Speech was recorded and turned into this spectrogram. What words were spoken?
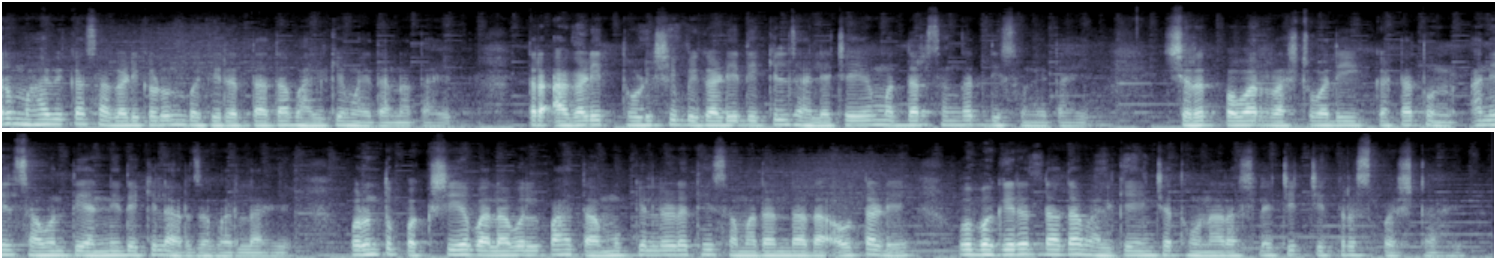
तर महाविकास आघाडीकडून भगीरथदादा भालके मैदानात आहेत. तर आघाडीत थोडीशी बिघाडी देखील झाल्याचे या मतदारसंघात दिसून येत आहे. शरद पवार राष्ट्रवादी गटातून अनिल सावंत यांनी देखील अर्ज भरला आहे. परंतु पक्षीय बलाबल पाहता मुख्य लढत ही समाधानदादा अवताडे व भगीरथदादा भालके यांच्यात होणार असल्याचे चित्र स्पष्ट आहे.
